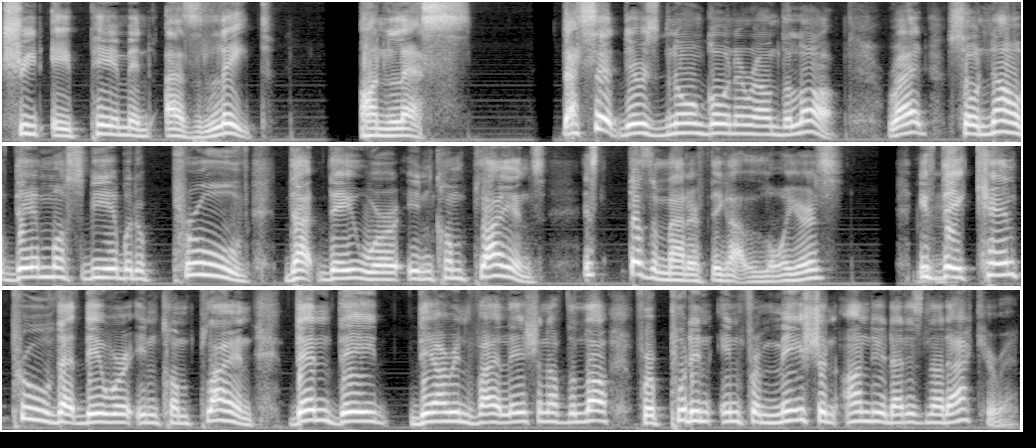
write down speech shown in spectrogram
treat a payment as late unless. That's it. There is no going around the law, right? So now they must be able to prove that they were in compliance. It doesn't matter if they got lawyers. If mm-hmm. they can't prove that they were in compliance, then they they are in violation of the law for putting information on there that is not accurate.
